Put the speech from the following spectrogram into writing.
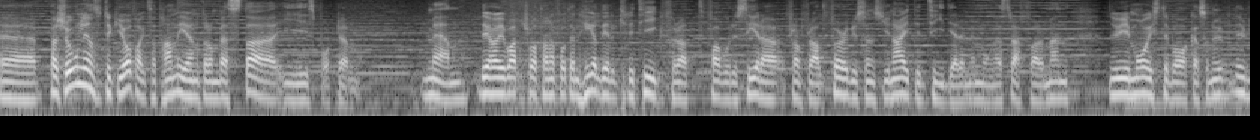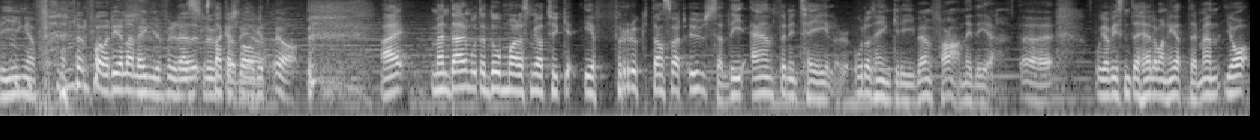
Eh, personligen så tycker jag faktiskt att han är en av de bästa i sporten. Men det har ju varit så att han har fått en hel del kritik för att favorisera framförallt Fergusons United tidigare med många straffar. Men nu är Moyes tillbaka så nu, nu blir det inga fördelar längre för det där stackars laget. Ja. Nej, men däremot en domare som jag tycker är fruktansvärt usel, det är Anthony Taylor. Och då tänker ni, vem fan är det? Uh, och jag visste inte heller vad han heter, men jag har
